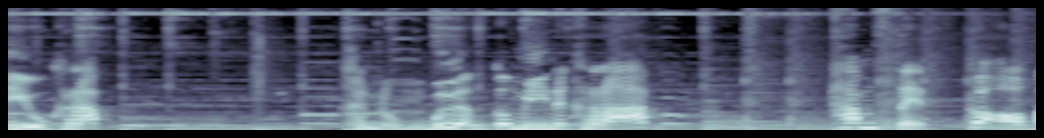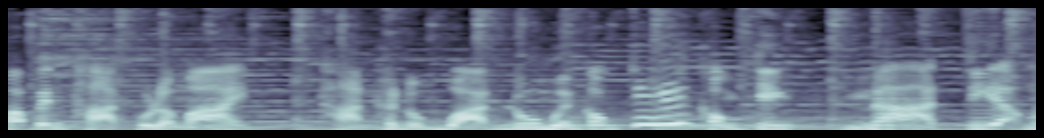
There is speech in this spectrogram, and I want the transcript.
จิ๋วครับ ขนมเบื้องก็มีนะครับทำเสร็จก็ออกมาเป็นถาดผลไม้ ถาดขนมหวานดูเหมือนของจริงของจริง น่าเจี๊ยไหม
